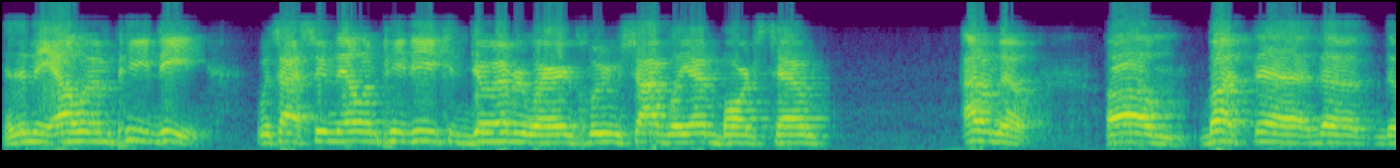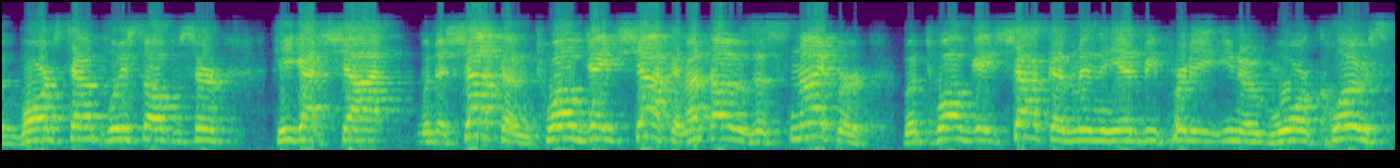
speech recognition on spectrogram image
and then the LMPD, which I assume the LMPD can go everywhere, including Shively and Bardstown. I don't know. Um, but the, the, the Bardstown police officer he got shot with a shotgun, 12 gauge shotgun. I thought it was a sniper, but 12 gauge shotgun meant he had to be pretty, you know, more close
